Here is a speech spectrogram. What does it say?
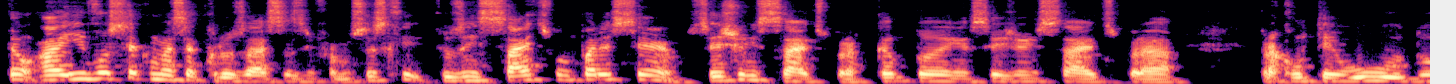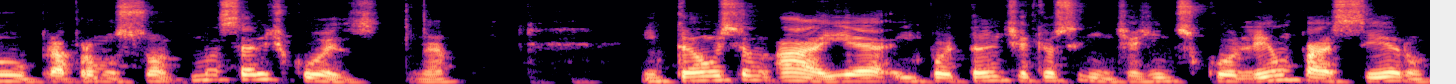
Então, aí você começa a cruzar essas informações que, que os insights vão aparecer. Sejam insights para campanha, sejam insights para para conteúdo, para promoção, uma série de coisas, né? Então, isso, ah, e é importante é que é o seguinte, a gente escolher um parceiro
